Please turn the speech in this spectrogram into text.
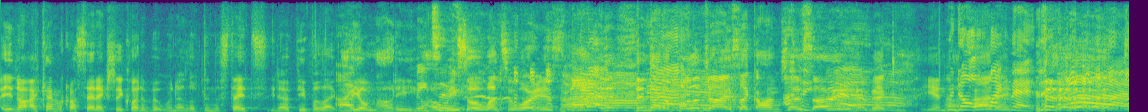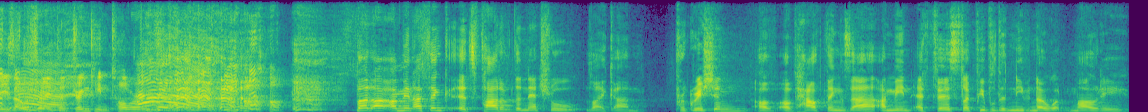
You know, I came across that actually quite a bit when I lived in the States. You know, people like, oh, I- you're Maori. me Oh, too. we saw Once Were Warriors. Yeah. then they'd Yeah. apologize, like, oh, I'm so sorry. yeah. I'd like, oh, yeah, no, We're not all like eh?" that. Jeez, I also had the drinking tolerance. But I, I mean, I think it's part of the natural like um, progression of, of how things are. I mean, at first, like people didn't even know what Maori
